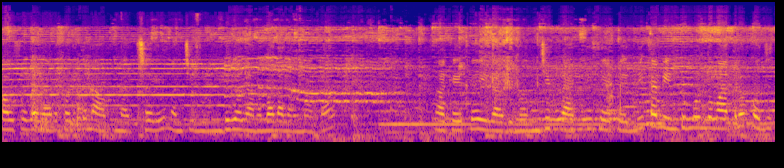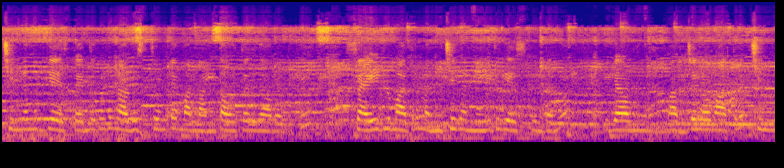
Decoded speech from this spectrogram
పలసగా కనపడితే నాకు నచ్చదు. మంచి నిండుగా కనబడాలన్నమాట. నాకైతే ఇక అది మంచి ప్రాక్టీస్ అయిపోయింది. కానీ ఇంటి ముందు మాత్రం కొంచెం చిన్న ముగ్గే వేస్తాను ఎందుకంటే నడుస్తుంటే మళ్ళీ అంత అవుతుంది కాబట్టి సైడ్లు మాత్రం మంచిగా నీట్గా వేసుకుంటాను. ఇక మధ్యలో మాత్రం చిన్న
